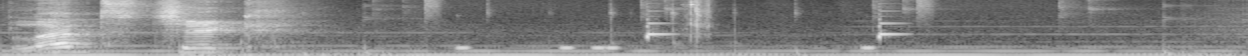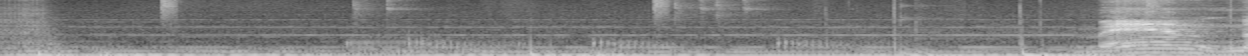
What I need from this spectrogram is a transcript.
blood check. Man,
